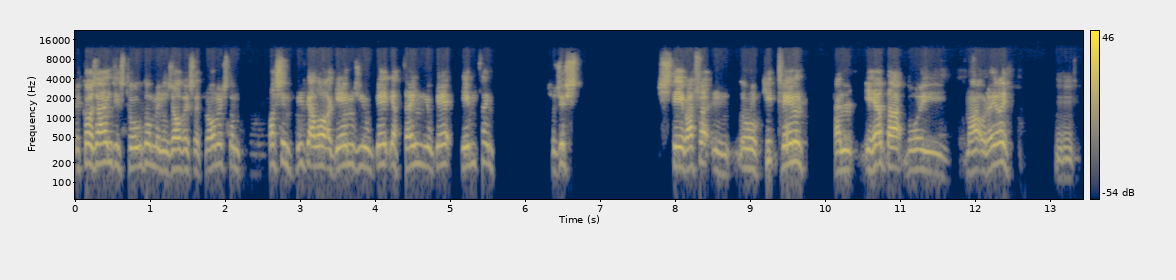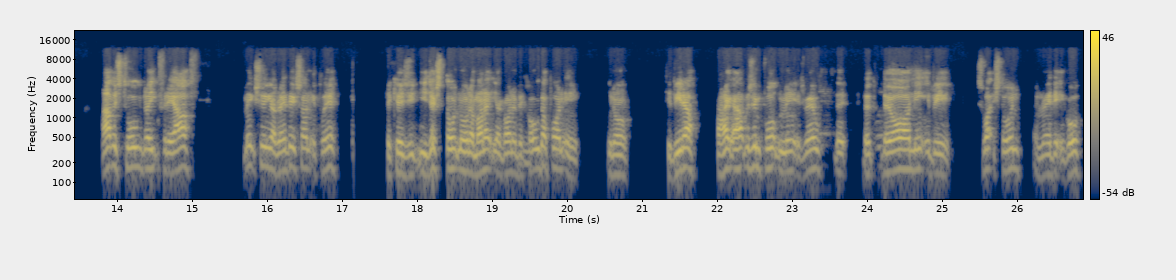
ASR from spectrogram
because Ange's told them and he's obviously promised them, listen, we've got a lot of games. You'll get your time. You'll get game time. So just stay with it and you know, keep training. And you heard that boy, Matt O'Riley. I was told right for the half, make sure you're ready, son, to play. Because you, you just don't know the minute you're going to be called upon to, you know, to be there. I think that was important, mate, as well. That, that they all need to be switched on and ready to go.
